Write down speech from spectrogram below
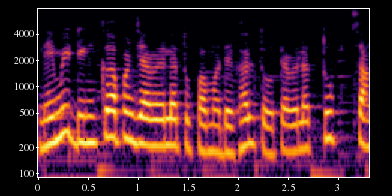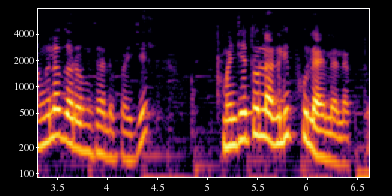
नेहमी डिंक आपण ज्या वेळेला तुपामध्ये घालतो त्यावेळेला तूप चांगलं गरम झालं पाहिजे. म्हणजे तो लागली फुलायला लागतो.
